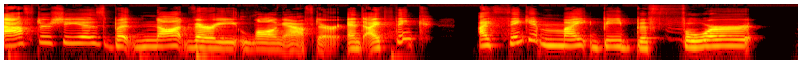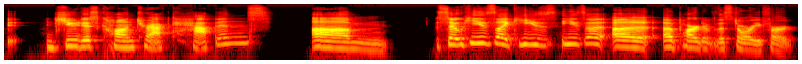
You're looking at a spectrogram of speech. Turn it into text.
after she is, but not very long after. And I think I think it might be before Judas contract happens. Um so he's like he's he's a, a a part of the story for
